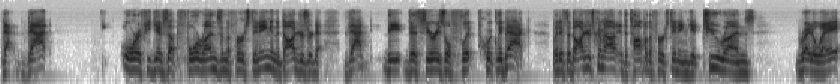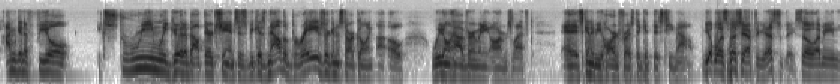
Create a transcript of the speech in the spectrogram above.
That that or if he gives up four runs in the first inning and the Dodgers are that the the series will flip quickly back. But if the Dodgers come out at the top of the first inning, and get two runs, right away, I'm going to feel extremely good about their chances because now the Braves are going to start going, uh oh, we don't have very many arms left. And it's going to be hard for us to get this team out. Yeah, well, especially after yesterday. So, I mean,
